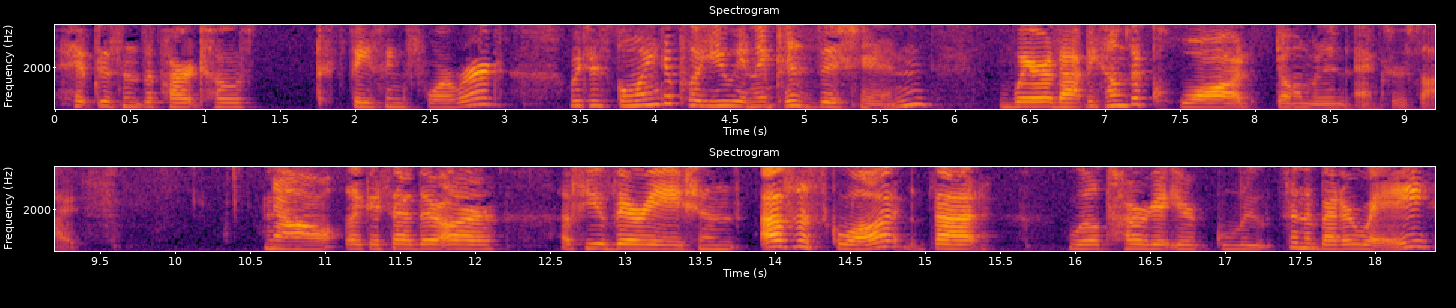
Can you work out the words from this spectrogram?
hip distance apart, toes facing forward, which is going to put you in a position where that becomes a quad dominant exercise. Now, like I said, there are a few variations of the squat that will target your glutes in a better way,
